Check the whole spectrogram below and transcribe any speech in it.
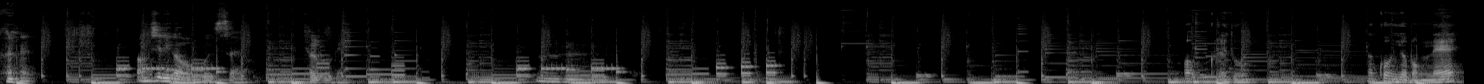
빵실이가 먹고 있어요. 결국엔. 음흠. 어, 그래도 땅콩이가 먹네.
